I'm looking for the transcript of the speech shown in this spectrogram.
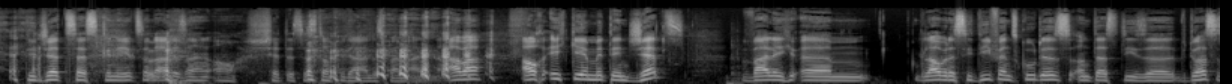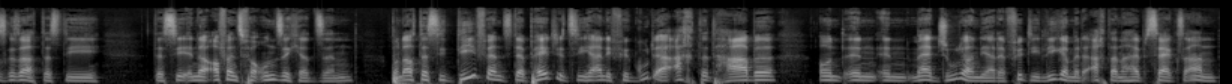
die Jets zerskniet sind und alle sagen, oh shit, es ist doch wieder alles beim Alten. Aber auch ich gehe mit den Jets, weil ich ähm, glaube, dass die Defense gut ist und dass diese, du hast es gesagt, dass die, dass sie in der Offense verunsichert sind und auch, dass die Defense der Patriots, die ich eigentlich für gut erachtet habe und in, in Matt Judon, ja, der führt die Liga mit 8,5 Sacks an,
